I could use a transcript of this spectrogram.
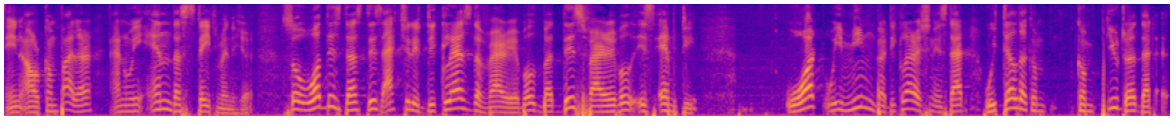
in our compiler and we end the statement here. So what this does this actually declares the variable but this variable is empty. What we mean by declaration is that we tell the com computer that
